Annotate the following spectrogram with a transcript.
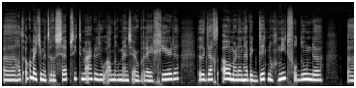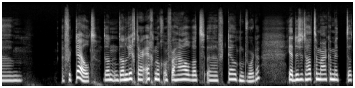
Uh, had ook een beetje met de receptie te maken, dus hoe andere mensen erop reageerden. Dat ik dacht, oh, maar dan heb ik dit nog niet voldoende um, verteld. Dan, dan ligt daar echt nog een verhaal wat uh, verteld moet worden. Ja, dus het had te maken met dat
